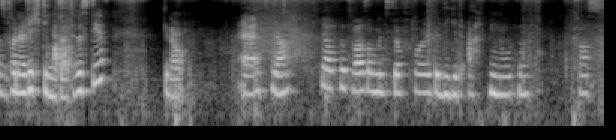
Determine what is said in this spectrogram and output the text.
Also von der richtigen Seite, wisst ihr? Genau. Äh, ja. Ich glaube, das war es auch mit dieser Folge. Die geht acht Minuten. Krass.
